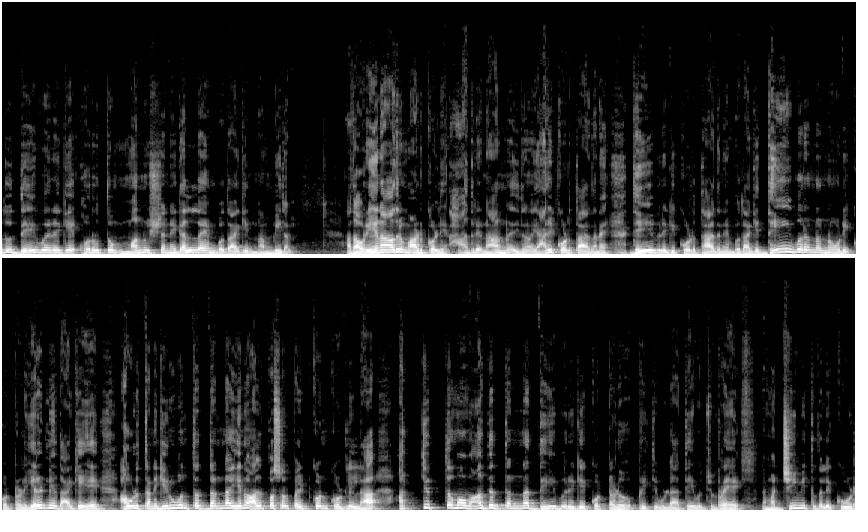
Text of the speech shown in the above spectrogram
ಕೊಡುವುದು ದೇವರಿಗೆ ಹೊರತು ಮನುಷ್ಯನಿಗಲ್ಲ ಎಂಬುದಾಗಿ ನಂಬಿದಳು ಅದು ಅವ್ರು ಏನಾದರೂ ಮಾಡಿಕೊಳ್ಳಿ. ಆದರೆ ನಾನು ಇದನ್ನು ಯಾರಿಗೆ ಕೊಡ್ತಾ ಇದ್ದಾನೆ? ದೇವರಿಗೆ ಕೊಡ್ತಾ ಇದ್ದಾನೆ ಎಂಬುದಾಗಿ ದೇವರನ್ನು ನೋಡಿ ಕೊಟ್ಟಳು ಎರಡನೇದಾಗಿ ಅವಳು ತನಗಿರುವಂಥದ್ದನ್ನು ಏನೋ ಅಲ್ಪ ಸ್ವಲ್ಪ ಇಟ್ಕೊಂಡು ಕೊಡಲಿಲ್ಲ. ಅತ್ಯುತ್ತಮವಾದದ್ದನ್ನು ದೇವರಿಗೆ ಕೊಟ್ಟಳು. ಪ್ರೀತಿ ಉಳ್ಳ ದೇವ ಜನರೇ, ನಮ್ಮ ಜೀವಿತದಲ್ಲಿ ಕೂಡ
